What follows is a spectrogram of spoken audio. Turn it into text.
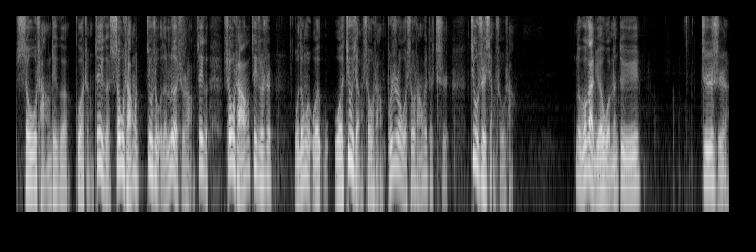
收藏这个过程。这个收藏就是我的乐趣哈。这个收藏，这就是我的我我就想收藏，不是说我收藏为了吃，就是想收藏。那我感觉我们对于知识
